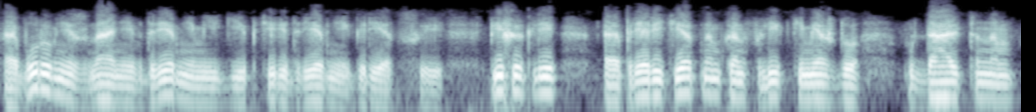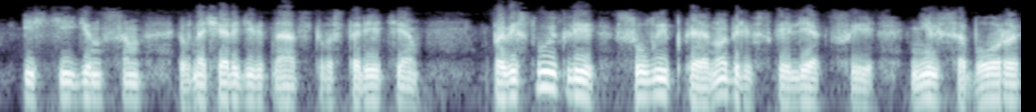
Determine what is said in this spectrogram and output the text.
об уровне знаний в Древнем Египте или Древней Греции? Пишет ли о приоритетном конфликте между Дальтоном и Хиггинсом в начале XIX столетия, повествует ли с улыбкой о Нобелевской лекции Нильса Бора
